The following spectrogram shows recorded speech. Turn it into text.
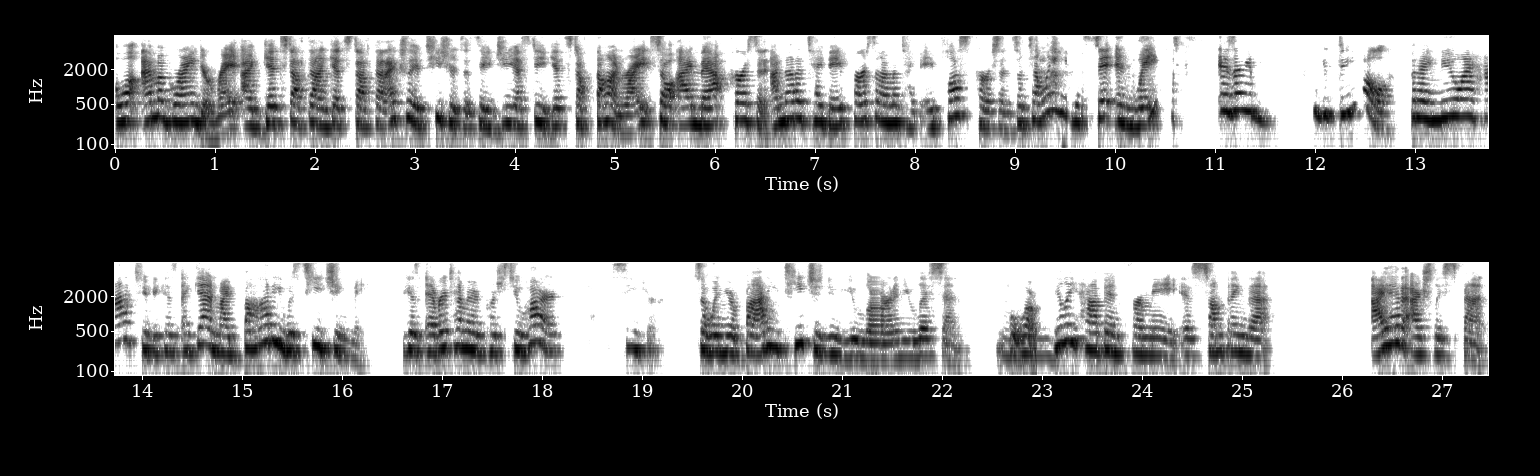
Well, I'm a grinder, right? I get stuff done, get stuff done. I actually have t-shirts that say GSD, get stuff done, right? So I'm that person. I'm not a type A person, I'm a type A plus person. So telling me to sit and wait is a big deal. But I knew I had to because again, my body was teaching me because every time I would push too hard, seizure. So when your body teaches you, you learn and you listen. Mm-hmm. But what mm-hmm. really happened for me is something that I had actually spent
